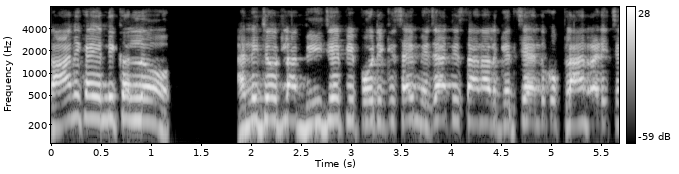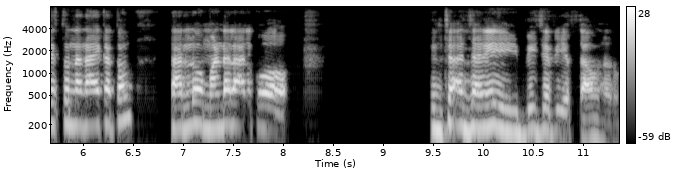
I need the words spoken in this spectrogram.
స్థానిక ఎన్నికల్లో అన్ని చోట్ల బీజేపీ పోటీకి సై మెజార్టీ స్థానాలు గెలిచేందుకు ప్లాన్ రెడీ చేస్తున్న నాయకత్వం త్వరలో మండలాలకు ఇన్ఛార్జ్ అని బీజేపీ చెప్తా ఉన్నారు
